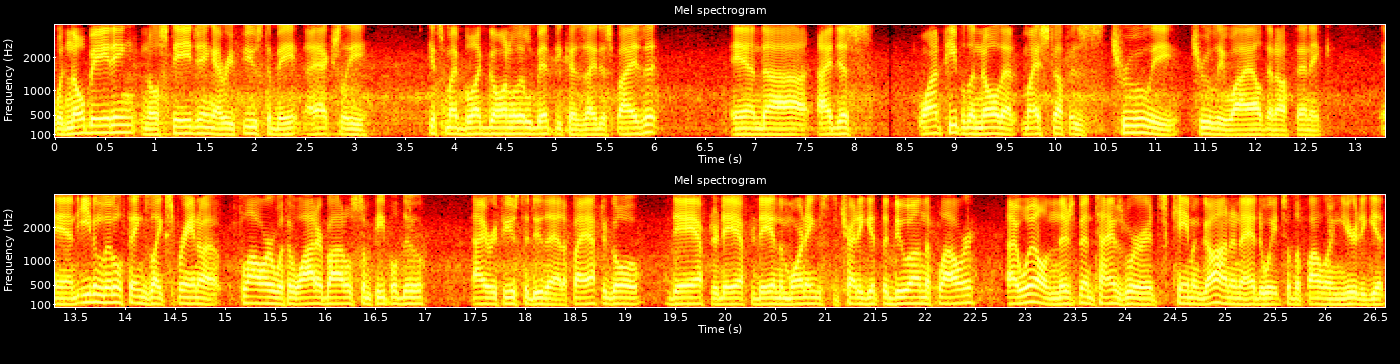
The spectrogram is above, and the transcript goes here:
With no baiting, no staging, I refuse to bait. I actually gets my blood going a little bit because I despise it. And uh, I just want people to know that my stuff is truly, truly wild and authentic. And even little things like spraying a flower with a water bottle, some people do. I refuse to do that. If I have to go day after day after day in the mornings to try to get the dew on the flower, I will. And there's been times where it's came and gone, and I had to wait till the following year to get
